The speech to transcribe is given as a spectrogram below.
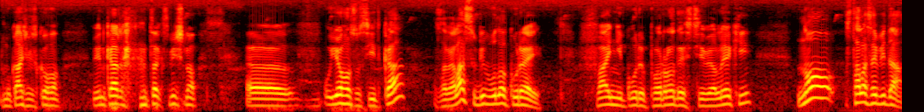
Мукачівського, він каже так смішно, е, у його сусідка завела собі було курей. Файні кури, породисті, великі. Ну, сталася біда.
